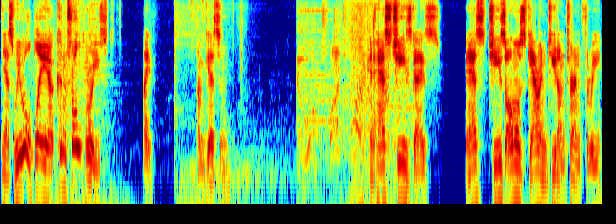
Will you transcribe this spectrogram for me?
Yes, we will play a control priest. I... I'm guessing. It has cheese, guys. It has cheese almost guaranteed on turn 3.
